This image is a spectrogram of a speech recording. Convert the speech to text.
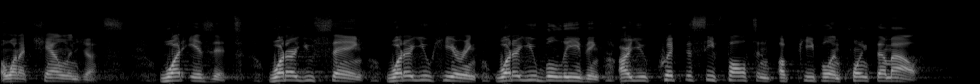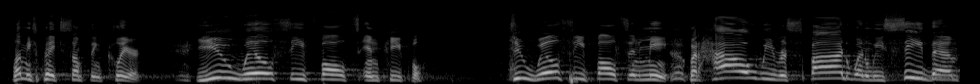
I want to challenge us. What is it? What are you saying? What are you hearing? What are you believing? Are you quick to see faults in, of people and point them out? Let me make something clear. You will see faults in people. You will see faults in me. But how we respond when we see them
